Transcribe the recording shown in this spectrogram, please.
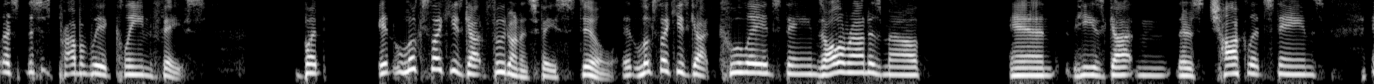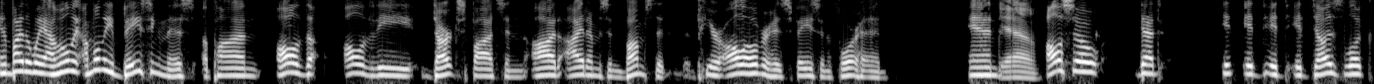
that's this is probably a clean face but it looks like he's got food on his face still. It looks like he's got kool-aid stains all around his mouth and he's gotten there's chocolate stains. And by the way i'm only i'm only basing this upon all the all of the dark spots and odd items and bumps that appear all over his face and forehead. And Yeah. also that it it it, it does look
